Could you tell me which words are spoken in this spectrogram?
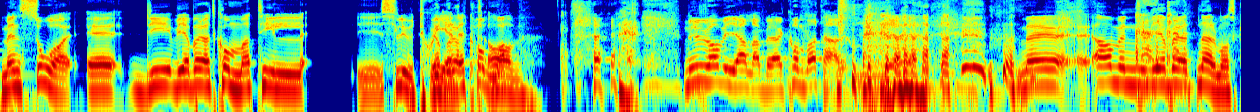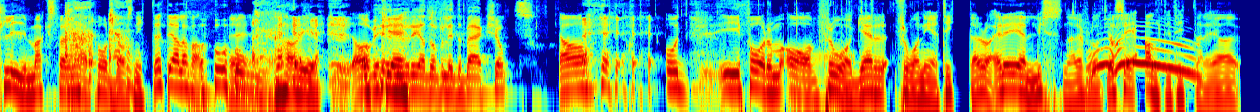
Men så, eh, det, vi har börjat komma till eh, slutskedet av nu har vi alla börjat komma här. Nej, ja men vi har börjat närma oss klimax för det här poddavsnittet i alla fall. Eh, har vi gjort. Och, vi är eh, nu redo för lite backshots. Ja, och i form av frågor från er tittare då, eller er lyssnare förlåt. Jag säger alltid tittare, jag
